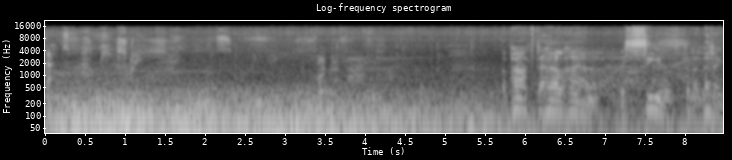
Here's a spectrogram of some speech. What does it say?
Ja. The path to Helheim is sealed to the living.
